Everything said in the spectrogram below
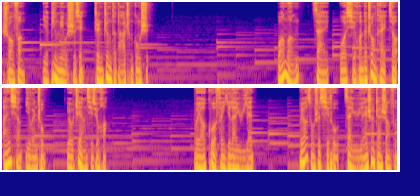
双方也并没有实现真正的达成共识。王蒙在我喜欢的状态叫安详一文中，有这样几句话：不要过分依赖语言。不要总是企图在语言上占上风。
